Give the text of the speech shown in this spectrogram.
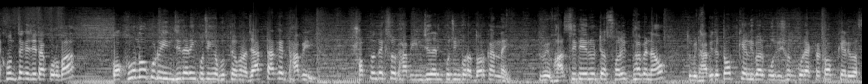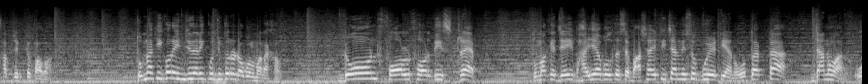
এখন থেকে যেটা করবা, কখনো কোনো ইঞ্জিনিয়ারিং কোচিংয়ে ভর্তি হবে না। যার টার্গেট ঢাবি, স্বপ্ন দেখছ ঢাবি ইঞ্জিনিয়ারিং কোচিং করার দরকার নাই। তুমি ভার্সিটি ইউনিটটা সলিডভাবে নাও, তুমি ঢাবিতে টপ ক্যালিবার পজিশন করে একটা টপ ক্যালিবার সাবজেক্টে পাবা। তোমরা কি করে ইঞ্জিনিয়ারিং কোচিং করে ডবল মারা খাও? Don't fall for this trap তোমাকে যেই ভাইয়া বলতেছে, বাসায় টিচার নিছো বুয়েটিয়ান ও তো একটা জানোয়ার, ও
